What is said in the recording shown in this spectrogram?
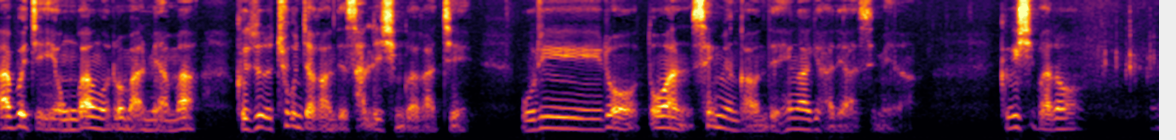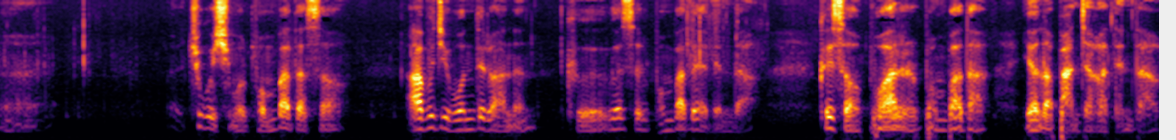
아버지 영광으로 말미암아 그리스도 죽은 자 가운데 살리신과 같이 우리로 또한 생명 가운데 행하게 하려 하심이라. 그것이 바로 어, 죽으심을 본받아서 아버지 원대로 하는 그것을 본받아야 된다. 그래서 부활을 본받아 연합한 자가 된다.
